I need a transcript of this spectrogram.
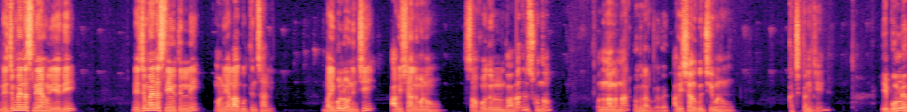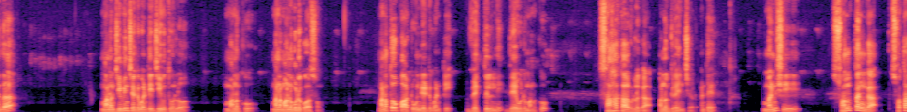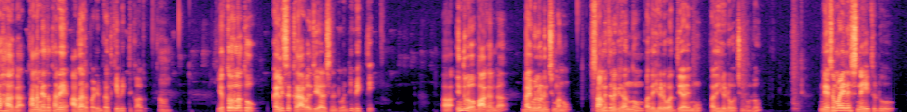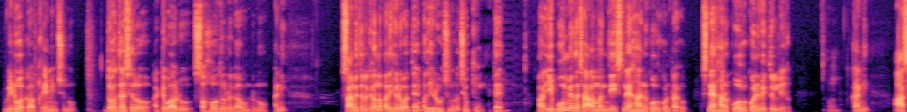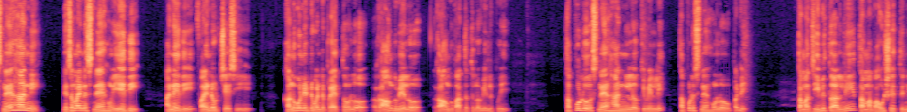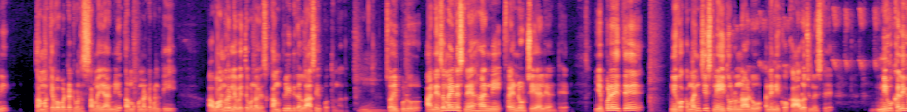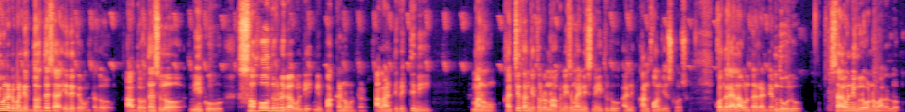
నిజమైన స్నేహం ఏది? నిజమైన స్నేహితుల్ని మనం ఎలా గుర్తించాలి? బైబిల్లో నుంచి ఆ విషయాన్ని మనం సహోదరుల ద్వారా తెలుసుకుందాం. వందనాలన్న. వందనాలు బ్రదర్ ఆ విషయాల గురించి మనం ఖచ్చితంగా. ఈ భూమి మీద మనం జీవించేటువంటి జీవితంలో మనకు మన మనుగడ కోసం మనతో పాటు ఉండేటువంటి వ్యక్తుల్ని దేవుడు మనకు సహకారులుగా అనుగ్రహించాడు. అంటే మనిషి సొంతంగా స్వతహాగా తన మీద తనే ఆధారపడి బ్రతికే వ్యక్తి కాదు. ఇతరులతో కలిసి ట్రావెల్ చేయాల్సినటువంటి వ్యక్తి. ఇందులో భాగంగా బైబిల్లో నుంచి మనం సామెతల గ్రంథం పదిహేడవ అధ్యాయము పదిహేడవ వచనంలో నిజమైన స్నేహితుడు విడువక ప్రేమించును దుర్దశలో అటివాడు సహోదరుడుగా ఉండును అని సామెతల గ్రంథం పదిహేడు అధ్యాయం పదిహేడు వచనంలో చెప్తుంది అంటే ఈ భూమి మీద చాలామంది స్నేహాన్ని కోరుకుంటారు. స్నేహాన్ని కోరుకోని వ్యక్తులు లేరు. కానీ ఆ స్నేహాన్ని నిజమైన స్నేహం ఏది అనేది ఫైండ్ అవుట్ చేసి కనుగొనేటువంటి ప్రయత్నంలో రాంగ్ వేలో రాంగ్ పద్ధతిలో వెళ్ళిపోయి తప్పుడు స్నేహానిలోకి వెళ్ళి తప్పుడు స్నేహంలో పడి తమ జీవితాల్ని తమ భవిష్యత్తుని తమకు ఇవ్వబడ్డటువంటి సమయాన్ని తమకున్నటువంటి ఆ వనరులు ఏవైతే ఉన్నాయో కంప్లీట్గా లాస్ అయిపోతున్నారు. సో ఇప్పుడు ఆ నిజమైన స్నేహాన్ని ఫైండ్ అవుట్ చేయాలి అంటే ఎప్పుడైతే నీకు ఒక మంచి స్నేహితుడు ఉన్నాడు అని నీకు ఒక ఆలోచన ఇస్తే నీవు కలిగి ఉన్నటువంటి దుర్దశ ఏదైతే ఉంటుందో ఆ దుర్దశలో నీకు సహోదరుడుగా ఉండి నీ పక్కన ఉంటాడు అలాంటి వ్యక్తిని మనం ఖచ్చితంగా ఇతడు నాకు నిజమైన స్నేహితుడు అని కన్ఫర్మ్ చేసుకోవచ్చు. కొందరు ఎలా ఉంటారంటే బంధువులు సరౌండింగ్లో ఉన్న వాళ్ళలో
